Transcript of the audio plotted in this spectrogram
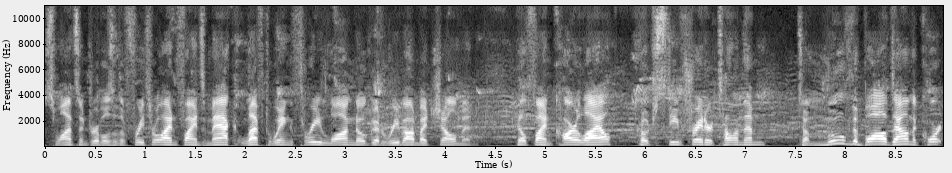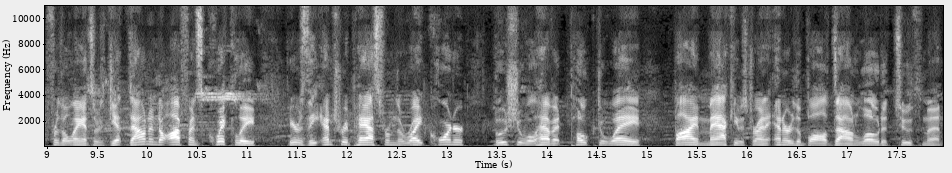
Swanson dribbles to the free throw line, finds Mack, left wing three, long, no good. Rebound by Chelman. He'll find Carlisle. Coach Steve Schrader telling them to move the ball down the court for the Lancers. Get down into offense quickly. Here's the entry pass from the right corner. Bushu will have it poked away by Mack. He was trying to enter the ball down low to Toothman.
